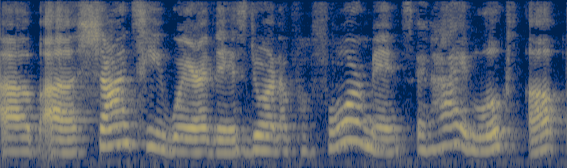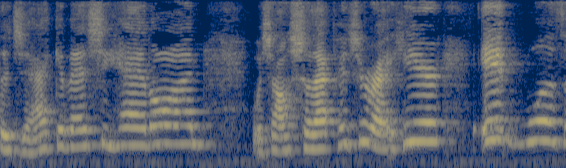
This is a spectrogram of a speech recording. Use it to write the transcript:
uh, uh, Shanti wear this during a performance, and I looked up the jacket that she had on, which I'll show that picture right here. It was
